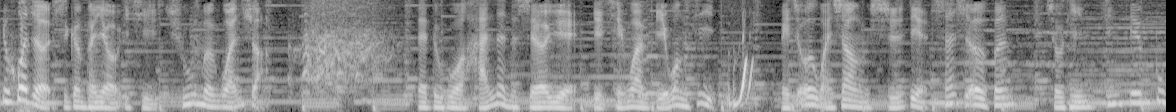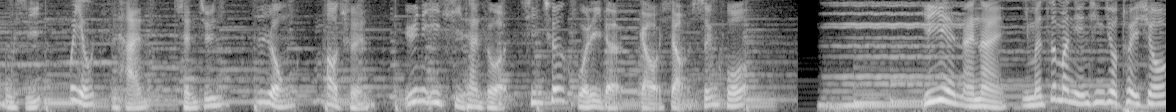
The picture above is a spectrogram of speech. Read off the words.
又或者是跟朋友一起出门玩耍。在度过寒冷的十二月，也千万别忘记每周二晚上十点三十二分收听《今天不补习》，会有子涵、陈君、姿荣、浩纯与你一起探索青春活力的搞笑生活。爷爷奶奶，你们这么年轻就退休，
